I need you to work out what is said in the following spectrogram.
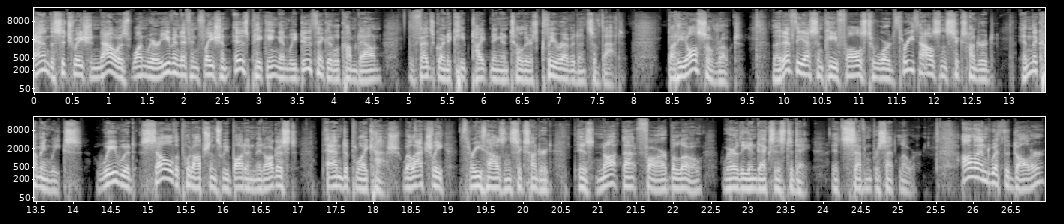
And the situation now is one where even if inflation is peaking, and we do think it'll come down, the Fed's going to keep tightening until there's clear evidence of that. But he also wrote that if the S&P falls toward 3,600 in the coming weeks, we would sell the put options we bought in mid-August and deploy cash. Well, actually, 3,600 is not that far below where the index is today. It's 7% lower. I'll end with the dollar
